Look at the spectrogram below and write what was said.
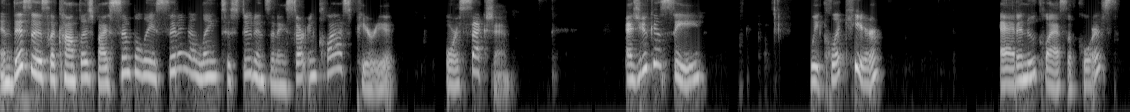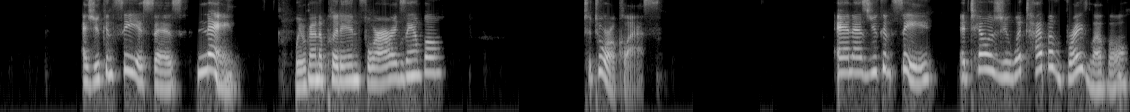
And this is accomplished by simply sending a link to students in a certain class period or section. As you can see, we click here, add a new class, of course. As you can see, it says name. We're going to put in for our example, tutorial class. And as you can see, it tells you what type of grade level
